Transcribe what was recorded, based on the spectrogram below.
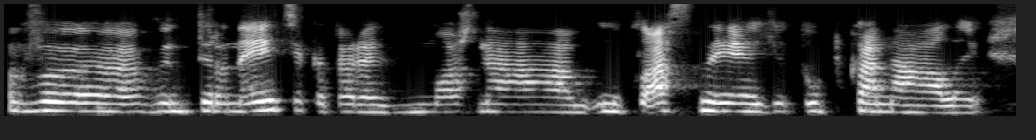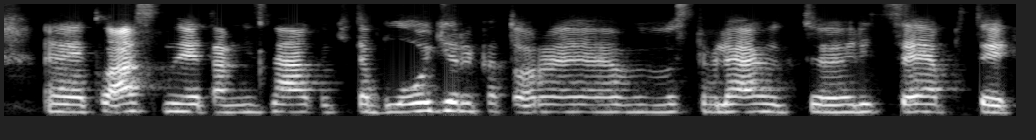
в, в интернете, которые можно... Ну, классные YouTube-каналы, э, классные, там, не знаю, какие-то блогеры, которые выставляют э, рецепты,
